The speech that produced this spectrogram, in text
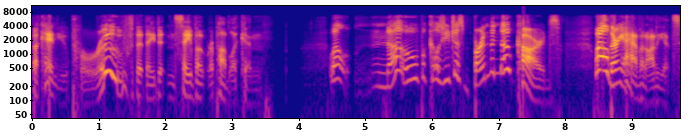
But can you prove that they didn't say vote Republican? Well, no, because you just burned the note cards. Well, there you have it, audience.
